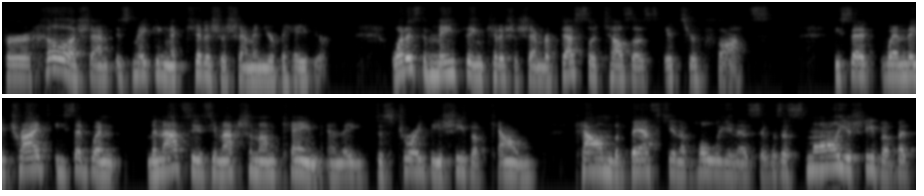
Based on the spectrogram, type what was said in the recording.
for Chil Hashem is making a Kiddush Hashem in your behavior. What is the main thing Kiddush Hashem? Reb Dessler tells us it's your thoughts. He said when they tried, he said when the Nazis, Shemam came and they destroyed the yeshiva of Kelm, Kelm, the bastion of holiness. It was a small yeshiva, but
